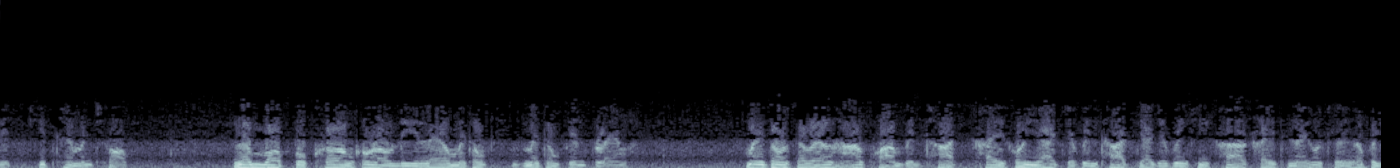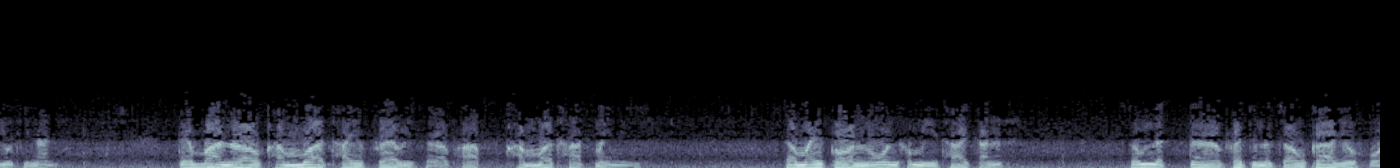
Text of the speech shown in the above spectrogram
ริตคิดให้มันชอบระบอบปกครองของเราดีแล้วไม่ต้องไม่ต้องเปลี่ยนแปลง ไม่ต้องแสวงหาความเป็นทาสใครก็อยากจะเป็นทาสอยากจะเป็นขี้ข้าใครที่ไหนก็เชิญเข้าไปอยู่ที่นั่น แต่บ้านเราคำว่าไทยแปลอิสรภาพคำว่าทาสไม่มี สมัยก่อนโน้นเขามีท่ากัน สมเด็จพระจุลจอมเกล้าอยู่หัว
